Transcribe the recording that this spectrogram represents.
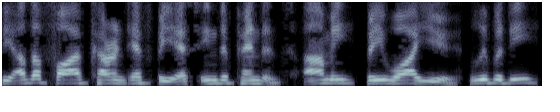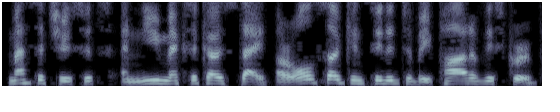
The other five current FBS independents, Army, BYU, Liberty, Massachusetts, and New Mexico State, are also considered to be part of this group.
